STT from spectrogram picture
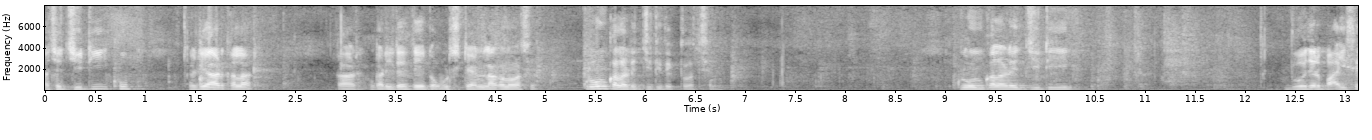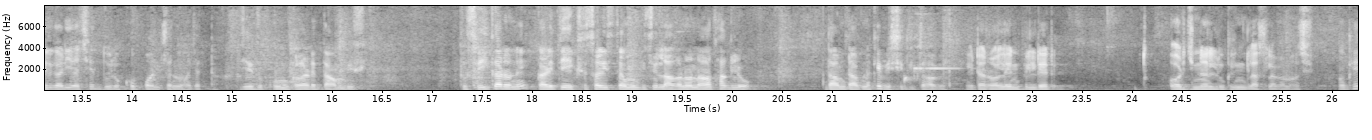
আচ্ছা জিটি খুব রেয়ার কালার আর গাড়িটাতে ডবল স্ট্যান্ড লাগানো আছে। ক্রোম কালারের জিটি দেখতে পাচ্ছেন। ক্রোম কালারের জিটি দু হাজার বাইশের গাড়ি আছে দু লক্ষ পঞ্চান্ন হাজার টাকা। যেহেতু ক্রোম কালারের দাম বেশি। তো সেই কারণে গাড়িতে এক্সেসরিজ তেমন কিছু লাগানো না থাকলেও দামটা আপনাকে বেশি দিতে হবে। এটা রয়্যাল এনফিল্ডের অরিজিনাল লুকিং গ্লাস লাগানো আছে। ওকে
